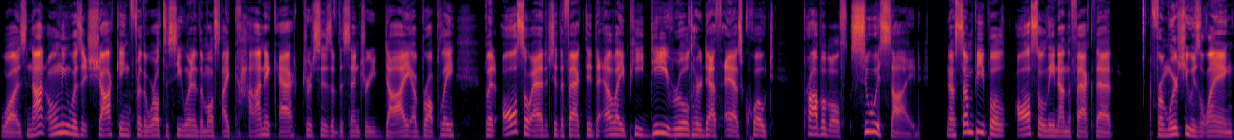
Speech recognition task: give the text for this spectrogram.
was not only was it shocking for the world to see one of the most iconic actresses of the century die abruptly, but also added to the fact that the LAPD ruled her death as, quote, probable suicide. Now, some people also lean on the fact that from where she was laying,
